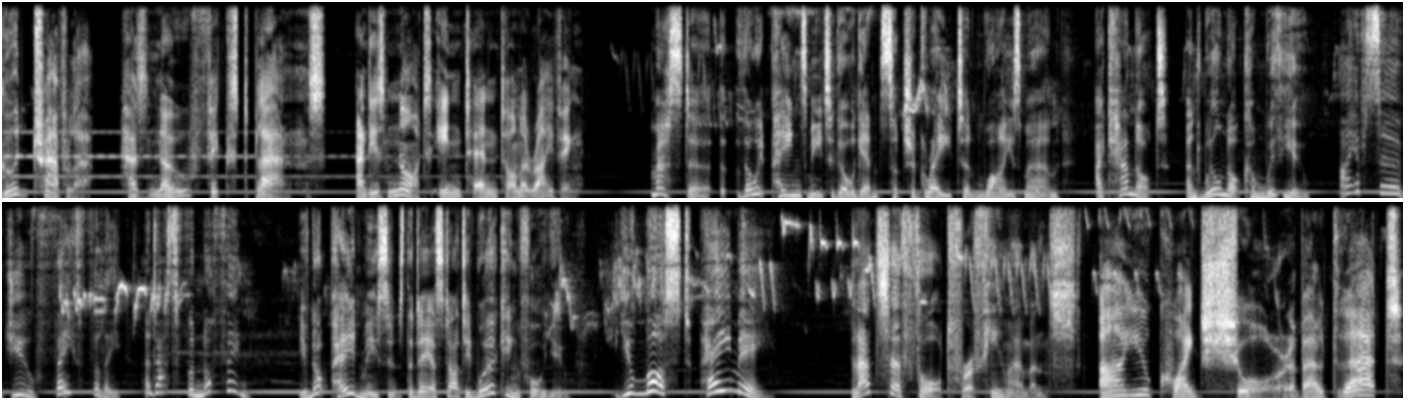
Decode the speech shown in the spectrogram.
good traveller has no fixed plans and is not intent on arriving. Master, though it pains me to go against such a great and wise man, I cannot and will not come with you. I have served you faithfully and asked for nothing. You've not paid me since the day I started working for you. You must pay me. Lao Tzu thought for a few moments, Are you quite sure about that?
